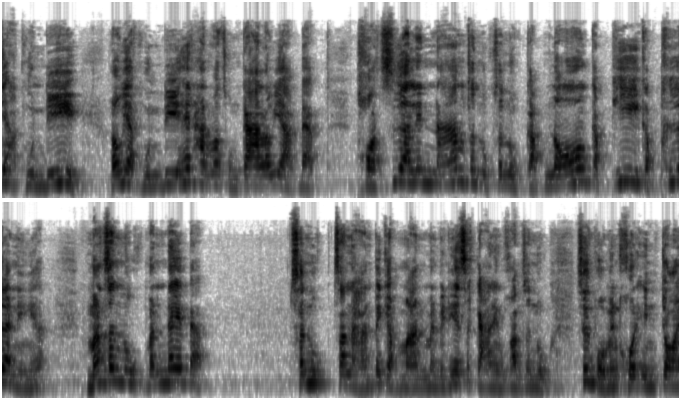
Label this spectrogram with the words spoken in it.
อยากหุ่นดี เราอยากหุ่นดีให้ทันวันสงการเราอยากแบบถอดเสื้อเล่นน้ำสนุกสนุกกับน้องกับพี่กับเพื่อนอย่างเงี้ย มันสนุกมันได้แบบสนุกสนานไปกับมัน มันเป็นเทศกาลแห่งความสนุก ซึ่งผมเป็นคนเอนจอย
